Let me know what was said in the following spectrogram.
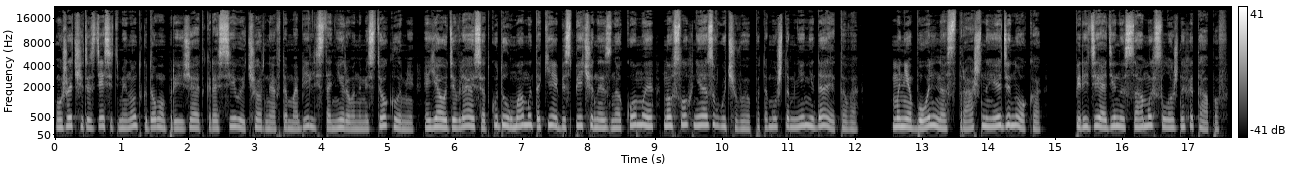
Уже через 10 минут к дому приезжает красивый черный автомобиль с тонированными стеклами, и я удивляюсь, откуда у мамы такие обеспеченные знакомые, но вслух не озвучиваю, потому что мне не до этого. Мне больно, страшно и одиноко. Впереди один из самых сложных этапов.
